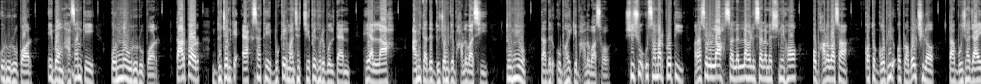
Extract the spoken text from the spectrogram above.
উরুর উপর এবং হাসানকে অন্য উরুর উপর। তারপর দুজনকে একসাথে বুকের মাঝে চেপে ধরে বলতেন, হে আল্লাহ, আমি তাদের দুজনকে ভালোবাসি, তুমিও তাদের উভয়কে ভালোবাসো। শিশু উসামার প্রতি রাসুল্লাহ সাল্লাহ আলি সাল্লামের স্নেহ ও ভালোবাসা কত গভীর ও প্রবল ছিল তা বোঝা যায়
